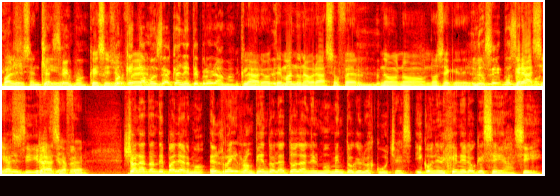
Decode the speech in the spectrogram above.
¿cuál es el sentido? ¿Qué hacemos? ¿Qué sé yo? ¿Por qué Fer? estamos acá en este programa? Claro, te mando un abrazo, Fer. No, no, no sé qué decir. No sé- no sabemos gracias, qué decir. gracias, Gracias, Fer. Fer. Jonathan de Palermo, el rey rompiéndola toda en el momento que lo escuches y con el género que sea. Sí,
